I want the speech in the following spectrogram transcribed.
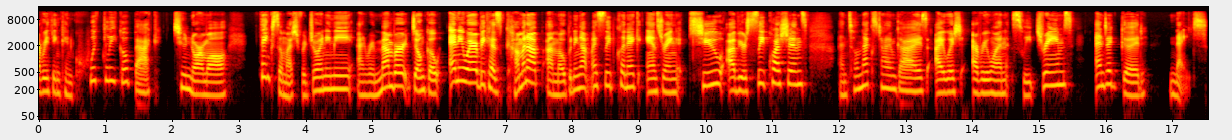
everything can quickly go back to normal. Thanks so much for joining me. And remember, don't go anywhere because coming up, I'm opening up my sleep clinic, answering two of your sleep questions. Until next time, guys, I wish everyone sweet dreams and a good night.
